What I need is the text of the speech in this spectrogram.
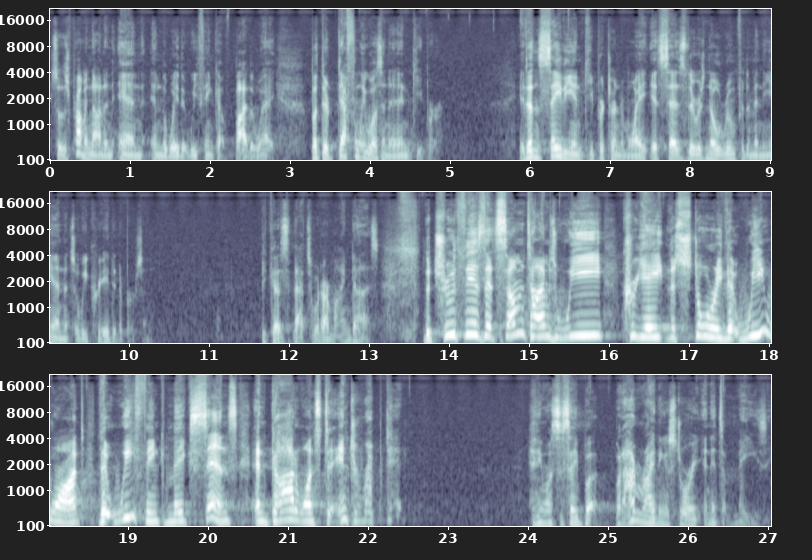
So there's probably not an inn in the way that we think of, by the way. But there definitely wasn't an innkeeper. It doesn't say the innkeeper turned them away, it says there was no room for them in the inn, and so we created a person. Because that's what our mind does. The truth is that sometimes we create the story that we want, that we think makes sense, and God wants to interrupt it. And He wants to say, But but I'm writing a story and it's amazing.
